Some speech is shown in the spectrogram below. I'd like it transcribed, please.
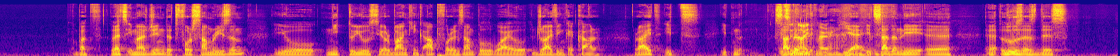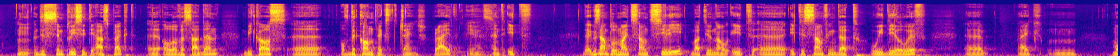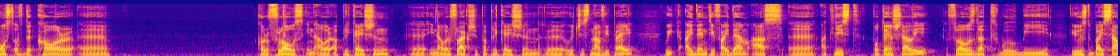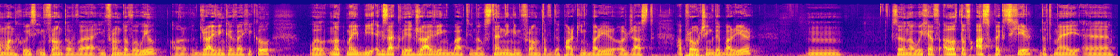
but let's imagine that for some reason you need to use your banking app, for example, while driving a car, right? It it suddenly, it's a nightmare. yeah, it suddenly uh, uh, loses this mm, this simplicity aspect uh, all of a sudden because uh, of the context change, right? Yes. And it the example might sound silly, but you know it uh, it is something that we deal with, uh, like um, most of the core core flows in our application, uh, in our flagship application, uh, which is NaviPay. We identify them as uh, at least potentially flows that will be used by someone who is in front of a, in front of a wheel or driving a vehicle. Well, not maybe exactly a driving, but you know, standing in front of the parking barrier or just approaching the barrier. Mm. So, you know, we have a lot of aspects here that may uh,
